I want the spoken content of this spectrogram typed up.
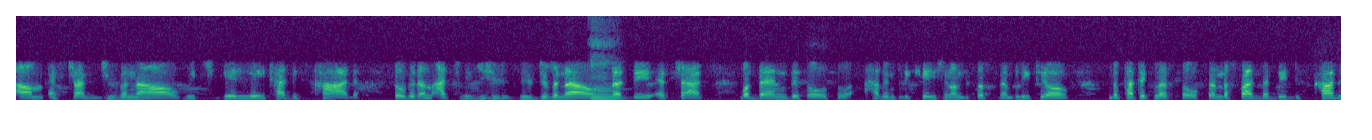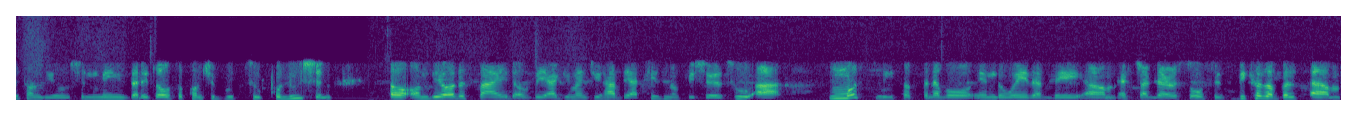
um, extract juvenile, which they later discard. So they don't actually use these juveniles mm. that they extract. But then this also have implication on the sustainability of the particular stocks. And the fact that they discard it on the ocean means that it also contributes to pollution. So on the other side of the argument, you have the artisanal fishers who are mostly sustainable in the way that they um, extract their resources because of the um,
